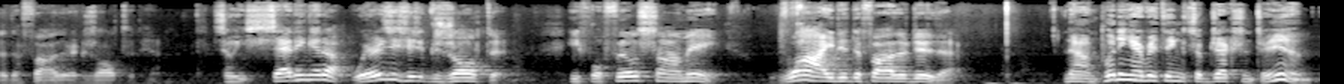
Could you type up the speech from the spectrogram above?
So the Father exalted him. So he's setting it up. Where is he exalted? He fulfills Psalm 8. Why did the Father do that? Now, in putting everything in subjection to him,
